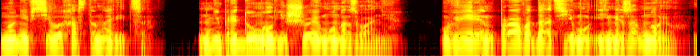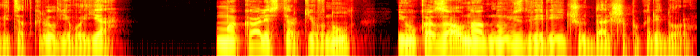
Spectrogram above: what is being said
но не в силах остановиться. Не придумал еще ему название. Уверен, право дать ему имя за мною, ведь открыл его я. МакАлистер кивнул и указал на одну из дверей чуть дальше по коридору.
